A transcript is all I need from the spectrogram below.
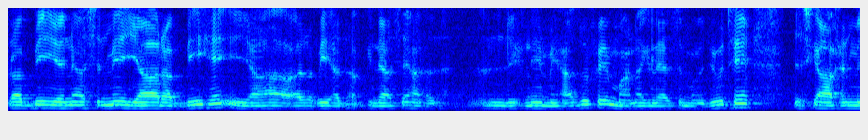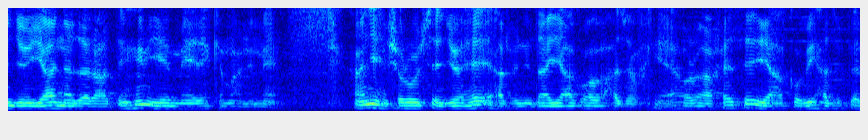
ربی یعنی اصل میں یا ربی ہے یا عربی ادب کے لحاظ سے لکھنے میں حضف ہے معنی کے لحاظ سے موجود ہے جس کے آخر میں جو یا نظر آتے ہیں، یہ میرے کے معنی میں۔ ہاں جی شروع سے جو ہے، حرف ندا یا کو حذف کیا ہے اور آخر سے یا کو بھی حذف کر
